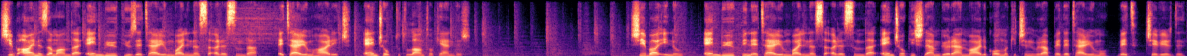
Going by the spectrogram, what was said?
SHIB aynı zamanda en büyük 100 Ethereum balinası arasında, Ethereum hariç, en çok tutulan tokendir. Shiba Inu, en büyük 1000 Ethereum balinası arasında en çok işlem gören varlık olmak için Wrapped Ethereum'u, VET, çevirdi.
